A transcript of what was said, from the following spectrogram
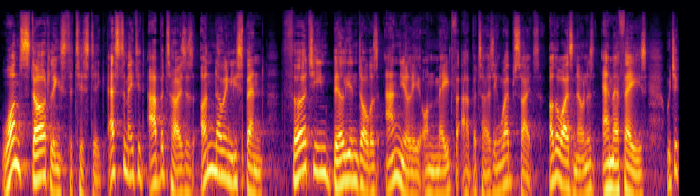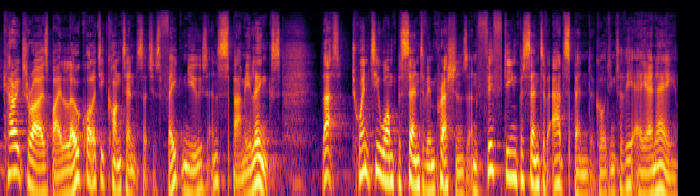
One startling statistic estimated advertisers unknowingly spend $13 billion annually on made for advertising websites, otherwise known as MFAs, which are characterized by low quality content such as fake news and spammy links. That's 21% of impressions and 15% of ad spend, according to the ANA.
